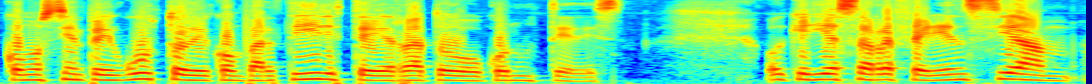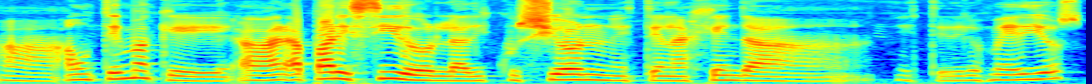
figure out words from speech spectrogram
Como siempre, el gusto de compartir este rato con ustedes. Hoy quería hacer referencia a, un tema que ha aparecido en la discusión este, en la agenda este, de los medios,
